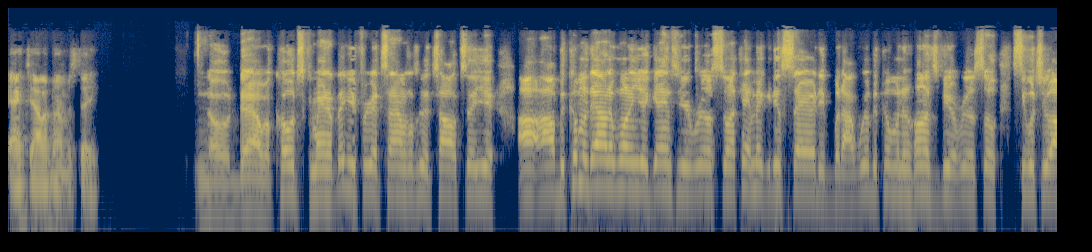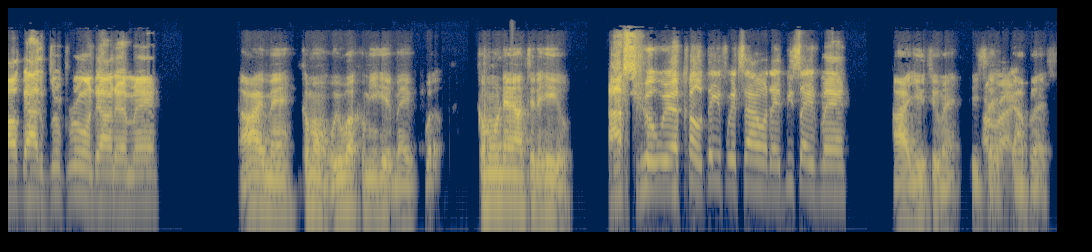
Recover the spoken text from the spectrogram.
at Alabama State. No doubt. Well, Coach Commander, thank you for your time. was good to talk to you. Uh, I'll be coming down to one of your games here real soon. I can't make it this Saturday, but I will be coming to Huntsville real soon. See what you all got brewing down there, man. All right, man. Come on. We welcome you here, man. Come on down to the hill. I sure will, Coach. Thank you for your time today. Be safe, man. All right, you too, man. Be safe. God bless.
